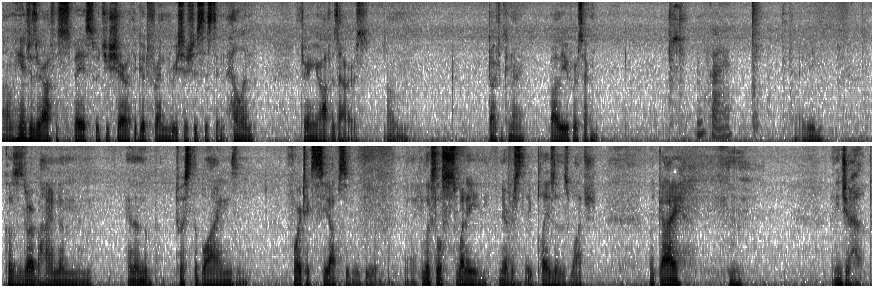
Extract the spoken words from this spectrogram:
Um, he enters your office space, which you share with a good friend and research assistant, Helen, during your office hours. Um, doctor, can I bother you for a second? Okay. Okay, he closes the door behind him and, and then the, twists the blinds and before he takes a seat opposite with you. Uh, he looks a little sweaty and nervously plays with his watch. Look, guy, hmm, I need your help.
